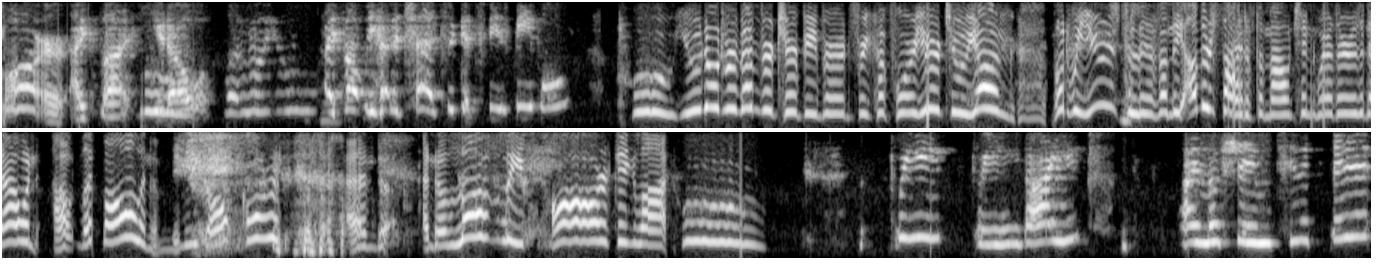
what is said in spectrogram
far? I thought, you know, I thought we had a chance against these people. Ooh, you don't remember Chirpy Bird Freak4, you're too young. But we used to live on the other side of the mountain where there is now an outlet mall and a mini golf course and, and a lovely parking lot. Ooh. Tweet, tweet. I, I'm ashamed to admit it,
